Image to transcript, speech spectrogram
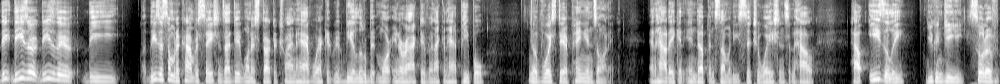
th- these are these are the, the these are some of the conversations I did want to start to try and have where I could be a little bit more interactive and I can have people, you know, voice their opinions on it and how they can end up in some of these situations and how how easily you can be sort of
